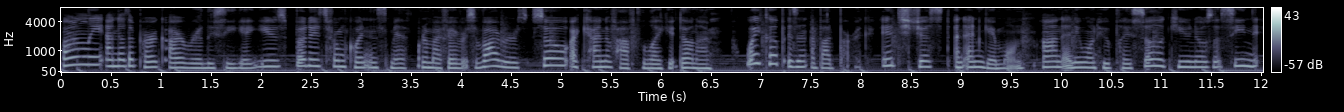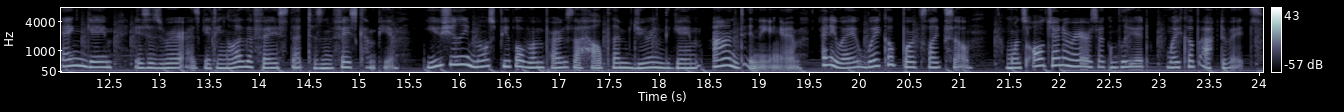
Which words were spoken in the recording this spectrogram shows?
Finally, another perk I rarely see get used, but it's from Quentin Smith, one of my favourite survivors, so I kind of have to like it, don't I? Wake Up isn't a bad perk, it's just an endgame one, and anyone who plays solo queue knows that seeing the endgame is as rare as getting a Leatherface that doesn't face camp you. Usually most people run perks that help them during the game and in the endgame. Anyway, Wake Up works like so. Once all generators are completed, Wake Up activates.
